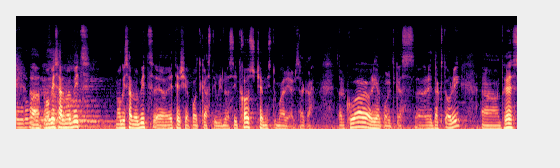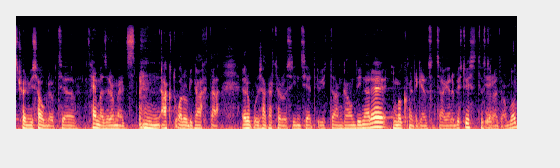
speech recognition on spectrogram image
სისტემურობა მოგესალმებით მოგესალმებით ეთერშია პოდკასტი ვინოს ითხოვს. ჩემი სტუმარი არის აკა ზარქუა რეალ პოლიტიკას რედაქტორი. დღეს ჩვენ ვისაუბრებთ თემაზე რომელიც აქტუალური გახდა ევროპული საქართველოს ინიციატივით ან გამომდინარე იმოქმედა გენოციდს აგერებისთვის თუ სწორად ვამბობ.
